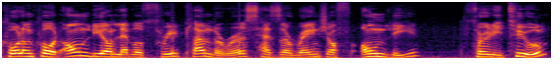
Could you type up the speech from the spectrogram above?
quote-unquote, only on level 3 Plunderers, has a range of only 32.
